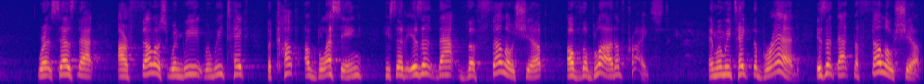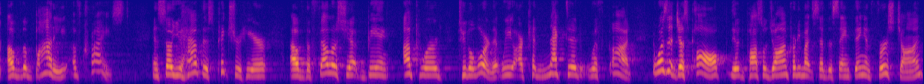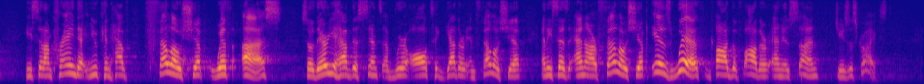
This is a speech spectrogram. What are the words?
where it says that our fellowship, when we when we take the cup of blessing, he said, isn't that the fellowship of the blood of Christ? And when we take the bread, isn't that the fellowship of the body of Christ? And so you have this picture here of the fellowship being upward to the Lord, that we are connected with God. It wasn't just Paul, the Apostle John pretty much said the same thing in First John. He said, I'm praying that you can have fellowship with us. So there you have this sense of we're all together in fellowship. And he says, and our fellowship is with God the Father and his Son, Jesus Christ.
